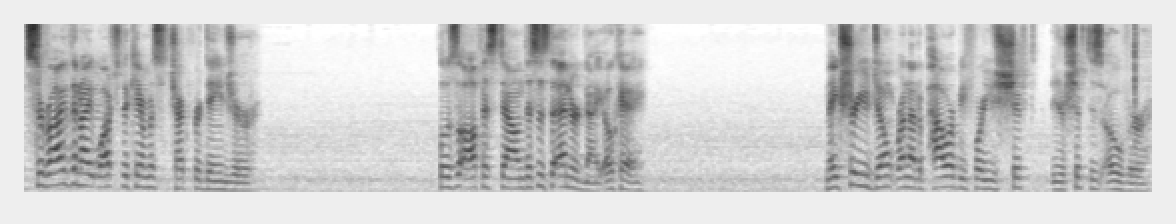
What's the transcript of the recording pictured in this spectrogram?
Survive the night, watch the cameras to check for danger. Close the office down. This is the Ennard night. Okay. Make sure you don't run out of power before you shift your shift is over.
